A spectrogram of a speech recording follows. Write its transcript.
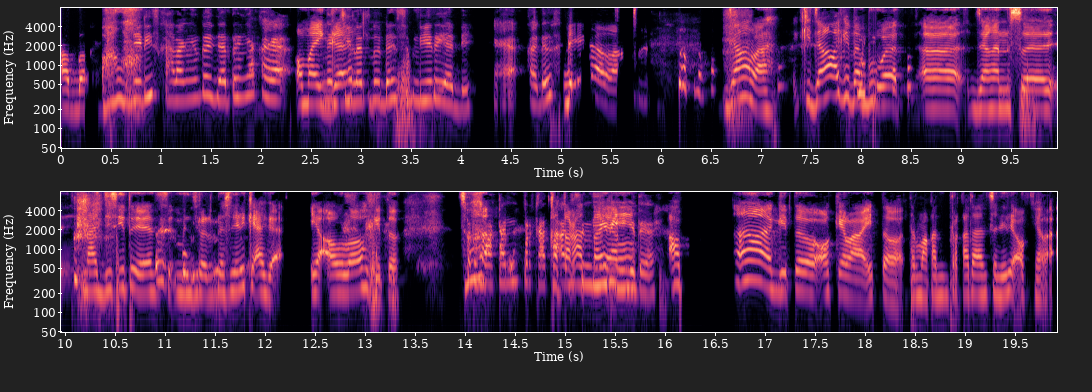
abang. Jadi sekarang itu jatuhnya kayak oh my god, ngejilat ludah sendiri ya deh. Kayak aduh Beda lah. janganlah, janganlah kita buat eh, jangan senajis itu ya menjilat ludah sendiri kayak agak ya Allah gitu. Cuma termakan perkataan kata-kata sendiri yang- gitu ya. Ah gitu, oke lah itu termakan perkataan sendiri oke lah.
